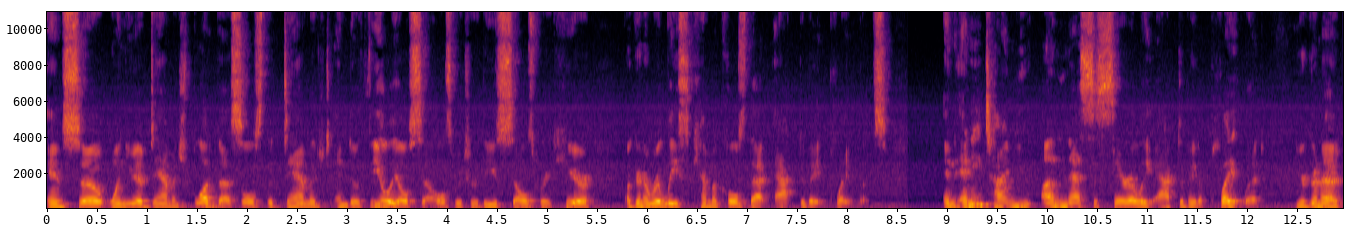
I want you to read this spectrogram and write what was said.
And so when you have damaged blood vessels, the damaged endothelial cells, which are these cells right here, are going to release chemicals that activate platelets. And anytime you unnecessarily activate a platelet, you're going to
